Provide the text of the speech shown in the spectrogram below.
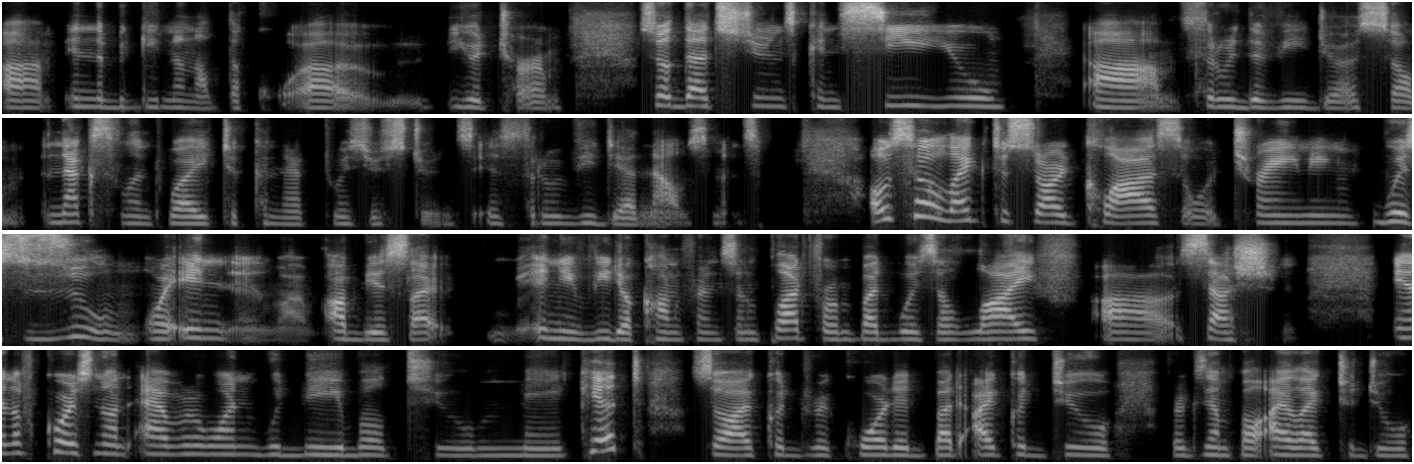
um, in the beginning of the uh, your term, so that students can see you um, through the video. So an excellent way to connect with your students is through video announcements. Also like to start class or training with Zoom or in obviously any video conferencing platform, but with a live uh, session. And of course, not everyone would be able to make it. So I could record it, but I could do, for example, I like to do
